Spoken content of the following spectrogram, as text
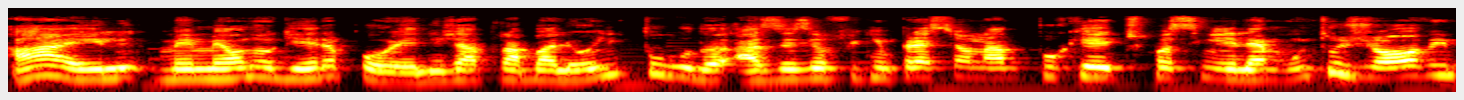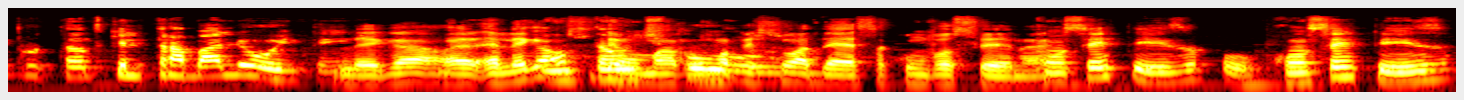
Ah, ele, Memel Nogueira, pô, ele já trabalhou em tudo. Às vezes eu fico impressionado porque, tipo assim, ele é muito jovem pro tanto que ele trabalhou, entende? Legal. É é legal Então, ter uma, tipo, uma pessoa dessa com você, né? Com certeza, pô, com certeza.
